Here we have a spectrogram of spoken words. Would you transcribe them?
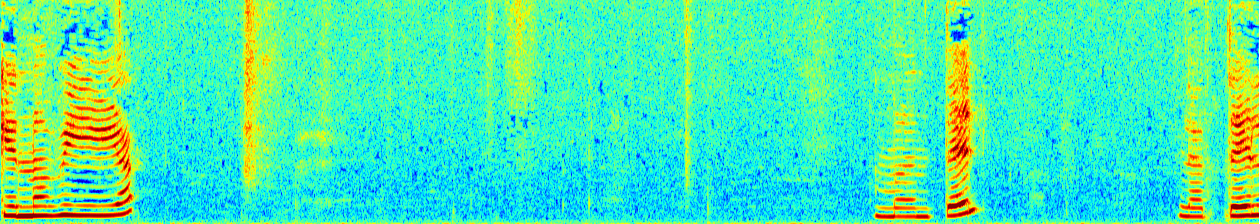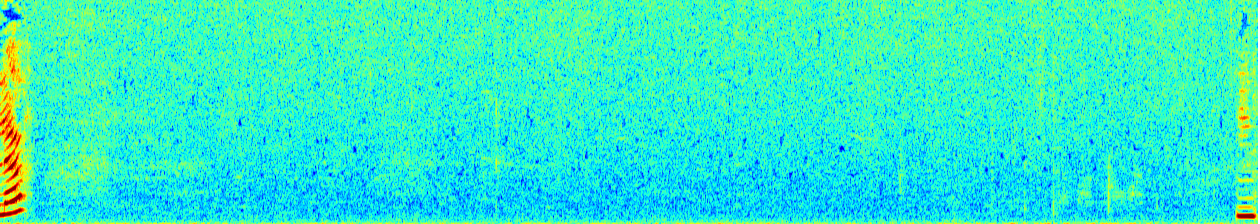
que no veía mantel, la tela y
